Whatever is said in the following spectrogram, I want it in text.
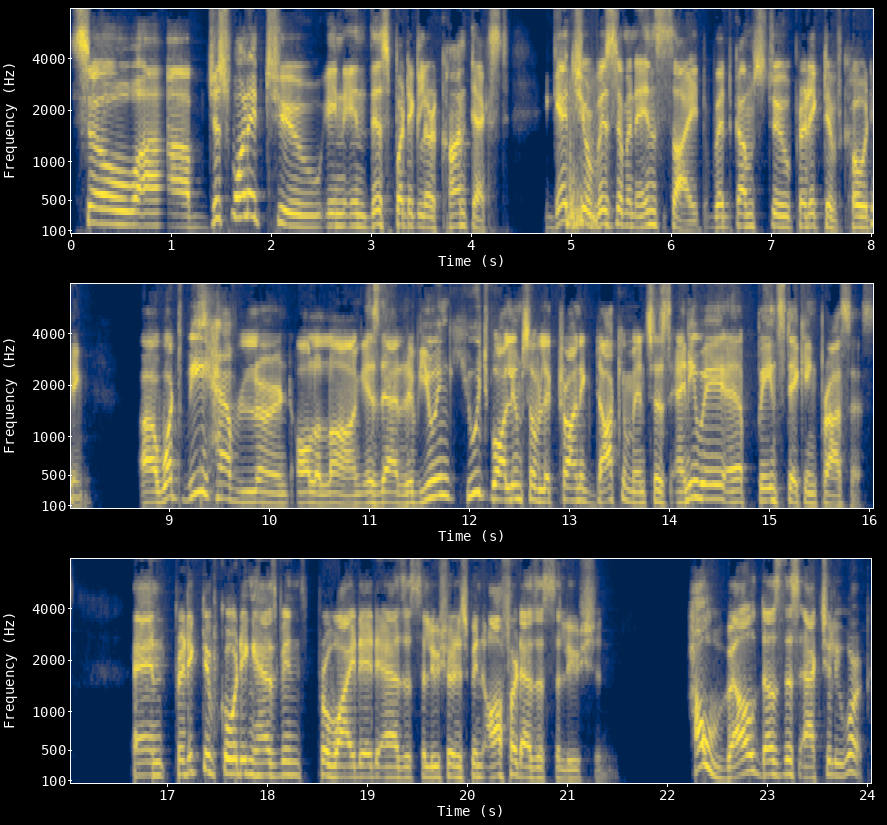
So, uh, just wanted to, in, in this particular context, get your wisdom and insight when it comes to predictive coding. Uh, what we have learned all along is that reviewing huge volumes of electronic documents is anyway a painstaking process. And predictive coding has been provided as a solution, it's been offered as a solution. How well does this actually work?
